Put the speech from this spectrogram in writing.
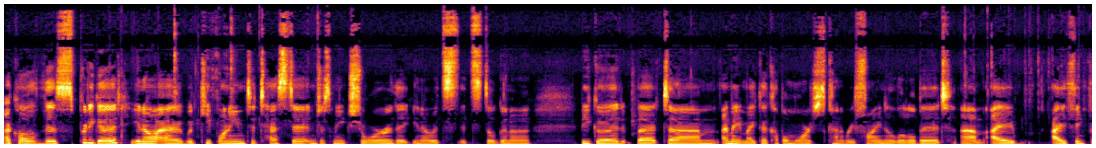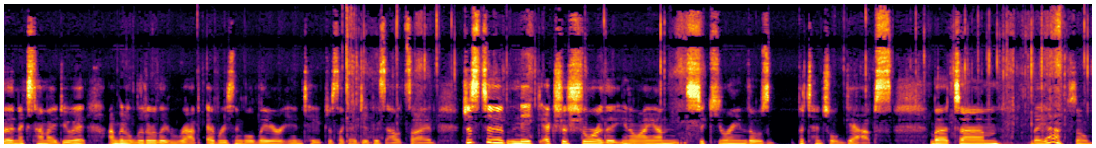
I call this pretty good. You know, I would keep wanting to test it and just make sure that, you know, it's it's still gonna be good. But um, I might make a couple more, just kind of refine it a little bit. Um, I I think the next time I do it, I'm going to literally wrap every single layer in tape just like I did this outside. Just to make extra sure that, you know, I am securing those potential gaps. But, um, but yeah, so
